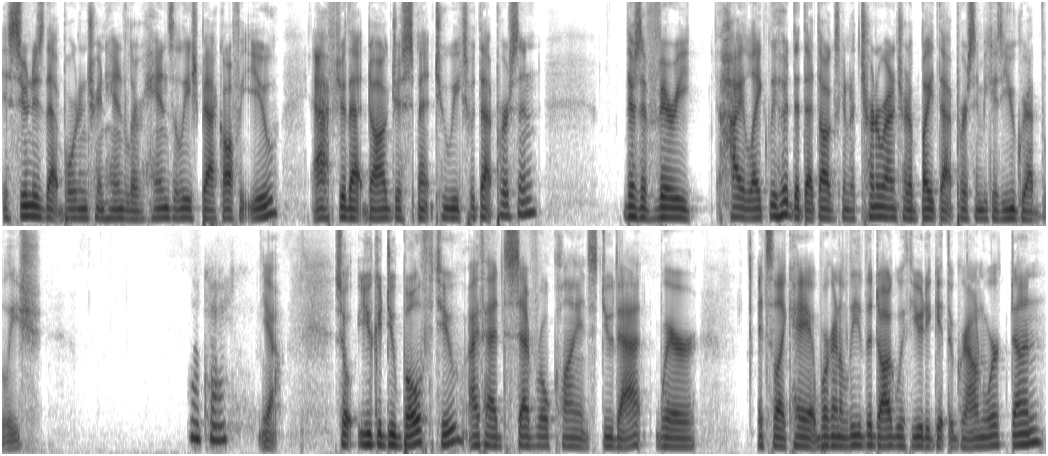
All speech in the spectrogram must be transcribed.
as soon as that boarding train handler hands the leash back off at you, after that dog just spent two weeks with that person, there's a very high likelihood that that dog's going to turn around and try to bite that person because you grabbed the leash. okay. Yeah. So you could do both too. I've had several clients do that where it's like, hey, we're going to leave the dog with you to get the groundwork done.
